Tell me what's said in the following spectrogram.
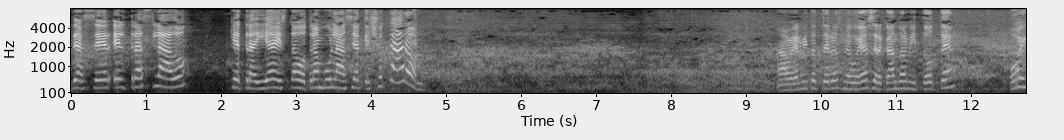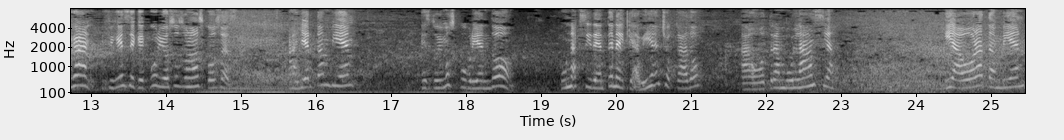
de hacer el traslado que traía esta otra ambulancia que chocaron. A ver, mitoteros, me voy acercando al mitote. Oigan, fíjense qué curiosos son las cosas. Ayer también estuvimos cubriendo un accidente en el que habían chocado a otra ambulancia. Y ahora también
